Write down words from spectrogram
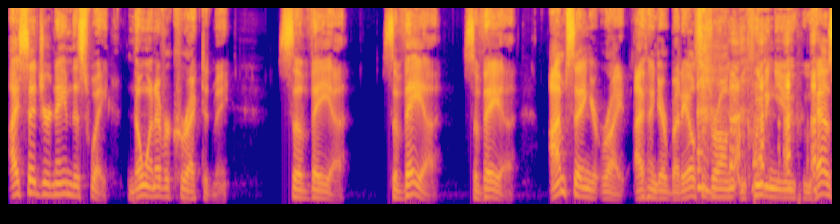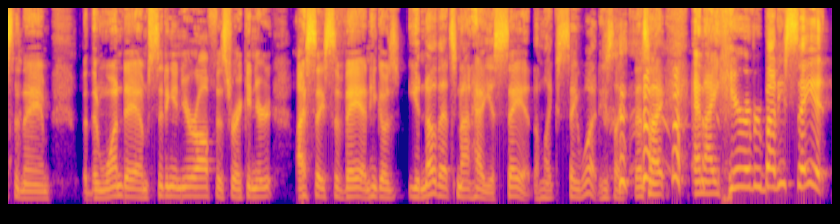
I said your name this way. No one ever corrected me. Savea, Savea, Savea. I'm saying it right. I think everybody else is wrong, including you, who has the name. But then one day I'm sitting in your office, Rick, and you're, I say Savea, and he goes, "You know that's not how you say it." I'm like, "Say what?" He's like, "That's not." and I hear everybody say it,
